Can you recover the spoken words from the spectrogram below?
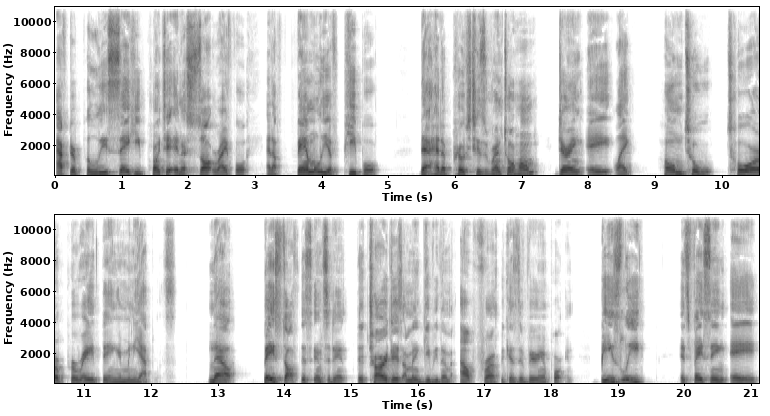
after police say he pointed an assault rifle at a family of people that had approached his rental home during a like home to- tour parade thing in Minneapolis. Now, based off this incident, the charges, I'm going to give you them out front because they're very important. Beasley is facing a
